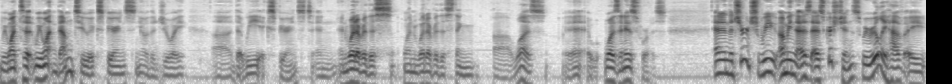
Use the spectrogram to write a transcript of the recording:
We want to we want them to experience you know the joy uh, that we experienced, and and whatever this when whatever this thing uh, was eh, was and is for us. And in the church, we, I mean, as, as Christians, we really have a,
